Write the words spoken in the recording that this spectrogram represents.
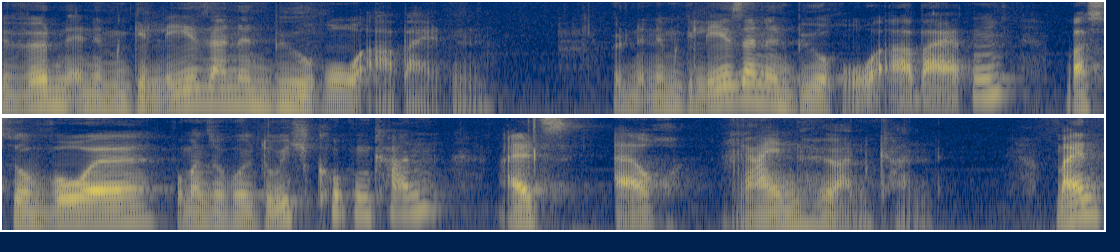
wir würden in einem gläsernen Büro arbeiten. Wir würden in einem gläsernen Büro arbeiten, was sowohl, wo man sowohl durchgucken kann, als auch reinhören kann. Mein,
